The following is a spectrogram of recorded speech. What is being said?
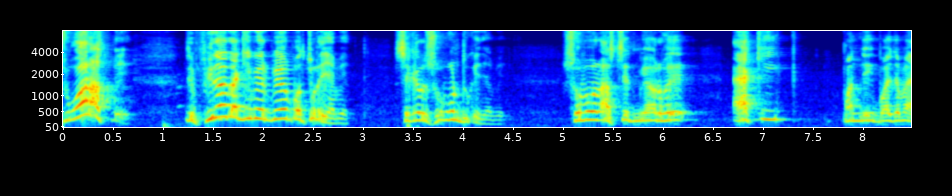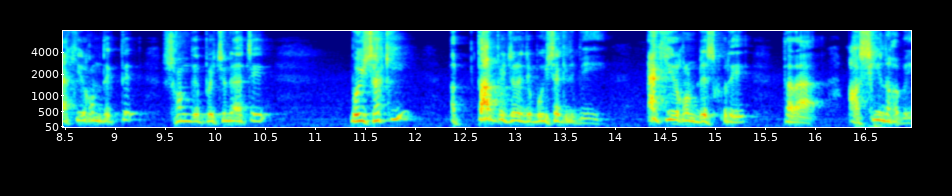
জোয়ার আসবে যে ফিরাদ আকিবের মেয়র পথ চলে যাবে, সেখানে শোভন ঢুকে যাবে। শোভন আসছেন মেয়র হয়ে, একই পাঞ্জাবি পায়জামা একই রকম দেখতে, সঙ্গে পেছনে আছে বৈশাখী আর তার পেছনে যে বৈশাখীর মেয়ে, একই রকম ড্রেস করে তারা আসীন হবে।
